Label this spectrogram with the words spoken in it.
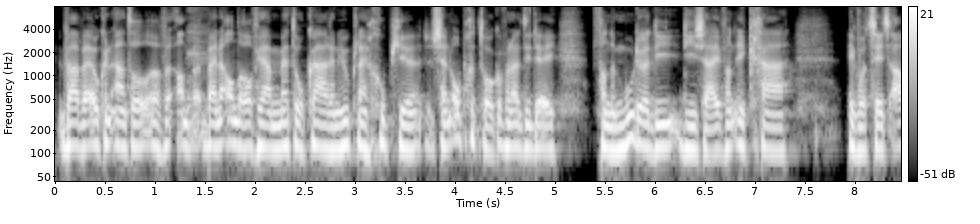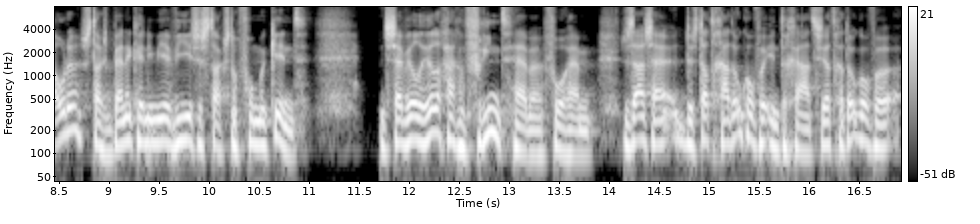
waar wij ook een aantal, bijna anderhalf jaar met elkaar in een heel klein groepje zijn opgetrokken vanuit het idee van de moeder die, die zei van ik ga, ik word steeds ouder, straks ben ik er niet meer, wie is er straks nog voor mijn kind? Dus zij wilde heel graag een vriend hebben voor hem. Dus, daar zijn, dus dat gaat ook over integratie. Dat gaat ook over,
